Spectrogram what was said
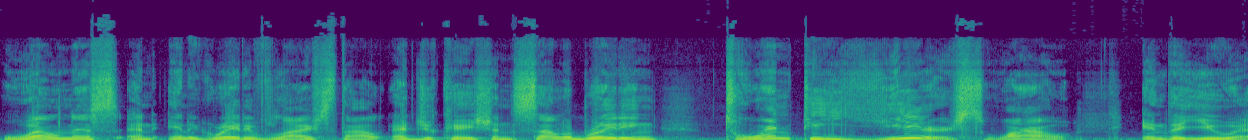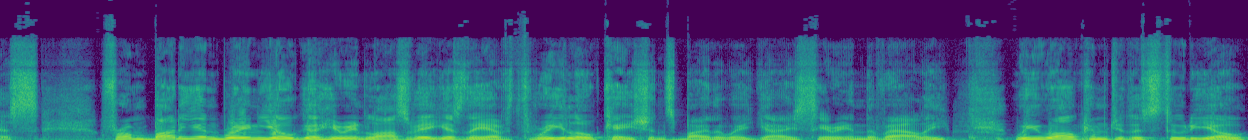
wellness, and integrative lifestyle education, celebrating 20 years. Wow. In the US. From Body and Brain Yoga here in Las Vegas, they have three locations, by the way, guys, here in the Valley. We welcome to the studio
